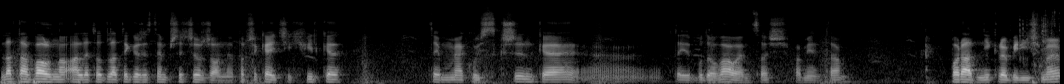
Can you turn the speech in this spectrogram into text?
Lata wolno, ale to dlatego, że jestem przeciążony. Poczekajcie chwilkę. Tutaj mam jakąś skrzynkę. e, Tutaj budowałem coś, pamiętam. Poradnik robiliśmy.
